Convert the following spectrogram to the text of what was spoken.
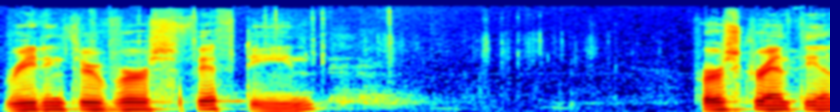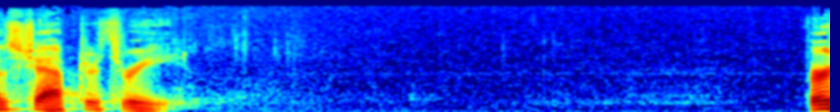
reading through verse 15. 1 Corinthians chapter 3. 1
